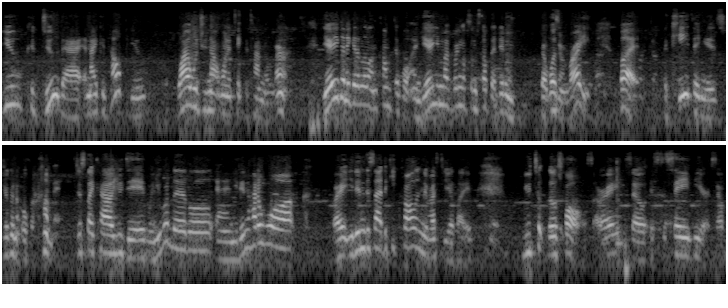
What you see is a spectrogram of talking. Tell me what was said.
you could do that, and I can help you, why would you not want to take the time to learn? Yeah, you're gonna get a little uncomfortable, and yeah, you might bring up some stuff that didn't that wasn't right, but the key thing is you're going to overcome it just like how you did when you were little and you didn't know how to walk, right? You didn't decide to keep crawling the rest of your life. You took those falls, all right? So it's the same here. So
